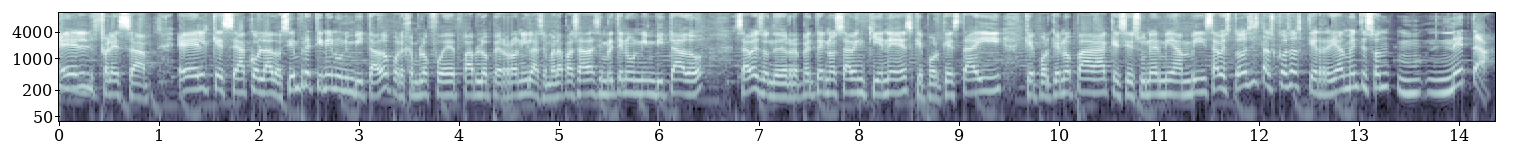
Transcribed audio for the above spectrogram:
el fresa, el que se ha colado. Siempre tienen un invitado, por ejemplo, fue Pablo Perroni la semana pasada. Siempre tiene un invitado, ¿sabes? Donde de repente no saben quién es, que por qué está ahí, que por qué no paga, que si es un Airbnb, ¿sabes? Todas estas cosas que realmente son mm, neta,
